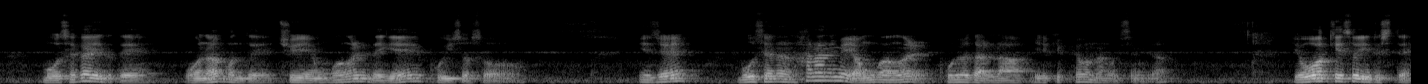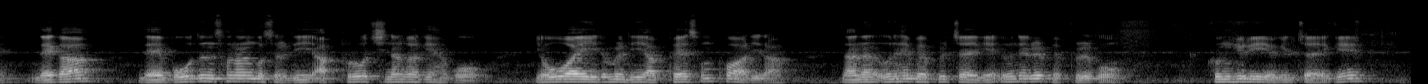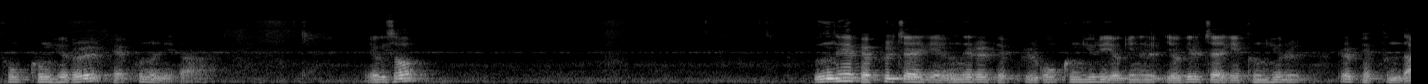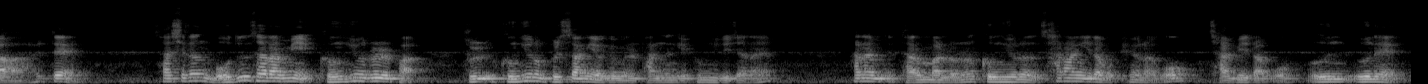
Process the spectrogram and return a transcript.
모세가 이르되 원하건대 주의 영광을 내게 보이소서 이제 모세는 하나님의 영광을 보여달라 이렇게 표현하고 있습니다. 여호와께서 이르시되 내가 내 모든 선한 것을 네 앞으로 지나가게 하고 여호와의 이름을 네 앞에 선포하리라. 나는 은혜 베풀 자에게 은혜를 베풀고 긍휼히 여길 자에게 긍휼을 베푸느니라. 여기서 은혜 베풀 자에게 은혜를 베풀고 긍휼히 여기는 여길 자에게 긍휼을 베푼다 할 때 사실은 모든 사람이 긍휼을 불, 긍휼은 불쌍히 여김을 받는 게 긍휼이잖아요. 하나님 다른 말로는 긍휼은 사랑이라고 표현하고 자비라고 은, 은혜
